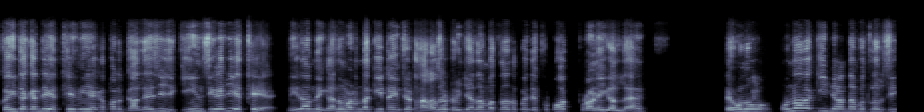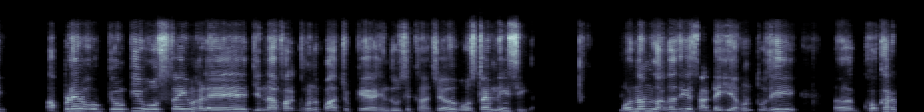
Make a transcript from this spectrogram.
ਕਈ ਤਾਂ ਕਹਿੰਦੇ ਇੱਥੇ ਨਹੀਂ ਹੈਗਾ ਪਰ ਗੱਲ ਇਹ ਸੀ ਯਕੀਨ ਸੀਗਾ ਜੀ ਇੱਥੇ ਹੈ। ਨਹੀਂ ਤਾਂ ਨਿੰਗਾ ਨੂੰ ਵੜਨ ਦਾ ਕੀ ਟਾਈਮ ਸੀ? 1858 ਦਾ ਮਤਲਬ ਤਾਂ ਕੋਈ ਦੇਖੋ ਬਹੁਤ ਪੁਰਾਣੀ ਗੱਲ ਹੈ। ਤੇ ਉਦੋਂ ਉਹਨਾਂ ਦਾ ਕੀ ਜਾਣ ਦਾ ਮਤਲਬ ਸੀ? ਆਪਣੇ ਉਹ ਕਿਉਂਕਿ ਉਸ ਟਾਈਮ ਹਲੇ ਜਿੰਨਾ ਫ਼ਰਕ ਹੁਣ ਪਾ ਚੁੱਕੇ ਆ ਹਿੰਦੂ ਸਿੱਖਾਂ 'ਚ ਉਸ ਟਾਈਮ ਨਹੀਂ ਸੀਗਾ। ਉਹਨਾਂ ਨੂੰ ਲੱਗਦਾ ਸੀ ਕਿ ਸਾਡੇ ਹੀ ਆ। ਹੁਣ ਤੁਸੀਂ ਖੋਖਰ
